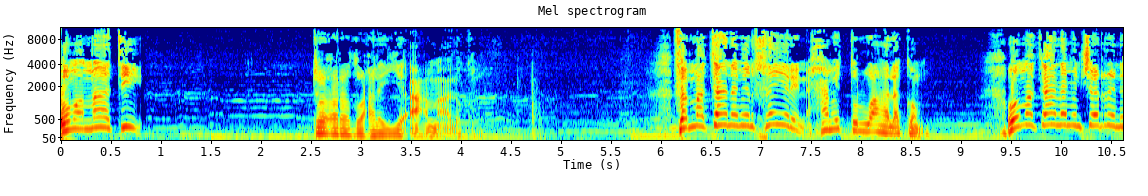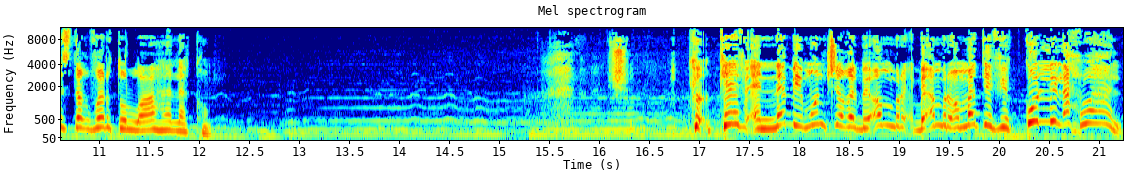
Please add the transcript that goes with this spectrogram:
ومماتي تعرض علي أعمالكم. فما كان من خير حمدت الله لكم. وما كان من شر استغفرت الله لكم. كيف النبي منشغل بأمر بأمر أمته في كل الأحوال؟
